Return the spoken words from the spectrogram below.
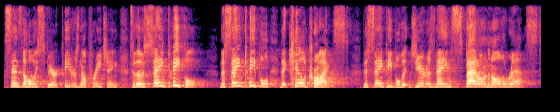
sends the Holy Spirit. Peter's now preaching to those same people, the same people that killed Christ, the same people that jeered his name, spat on him, and all the rest.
